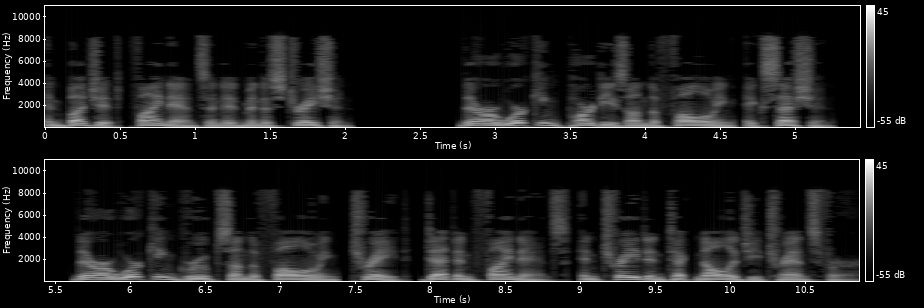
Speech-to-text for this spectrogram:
and Budget, Finance and Administration. There are working parties on the following, Accession. There are working groups on the following, Trade, Debt and Finance, and Trade and Technology Transfer.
